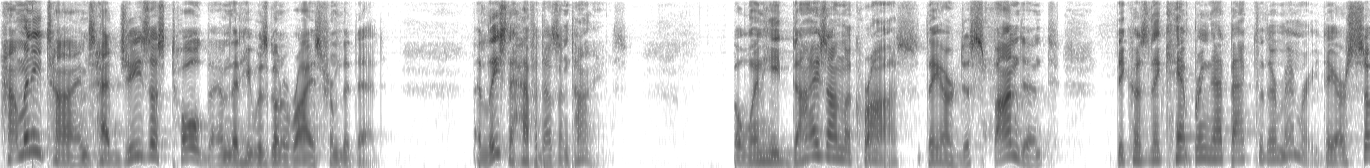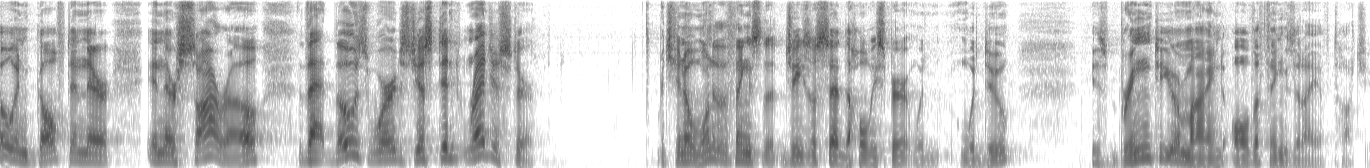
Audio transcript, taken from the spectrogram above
How many times had Jesus told them that he was going to rise from the dead? At least a half a dozen times. But when he dies on the cross, they are despondent because they can't bring that back to their memory. They are so engulfed in their, in their sorrow that those words just didn't register. But you know, one of the things that Jesus said the Holy Spirit would, would do is bring to your mind all the things that I have taught you.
